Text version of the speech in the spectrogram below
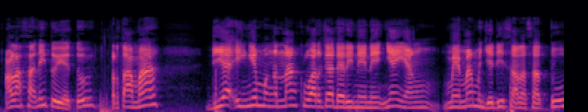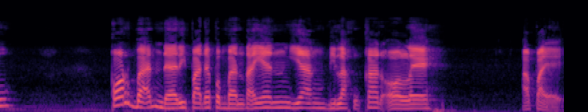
alasan itu yaitu, pertama, dia ingin mengenang keluarga dari neneknya yang memang menjadi salah satu korban daripada pembantaian yang dilakukan oleh apa ya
